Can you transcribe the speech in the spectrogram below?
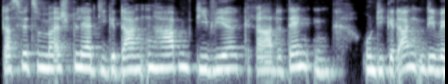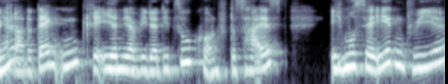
dass wir zum Beispiel ja die Gedanken haben, die wir gerade denken. Und die Gedanken, die wir ja. gerade denken, kreieren ja wieder die Zukunft. Das heißt, ich muss ja irgendwie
